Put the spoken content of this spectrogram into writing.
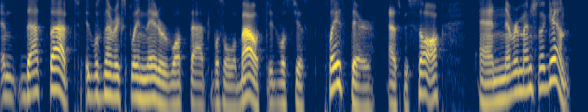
And that's that. It was never explained later what that was all about. It was just placed there, as we saw, and never mentioned again.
